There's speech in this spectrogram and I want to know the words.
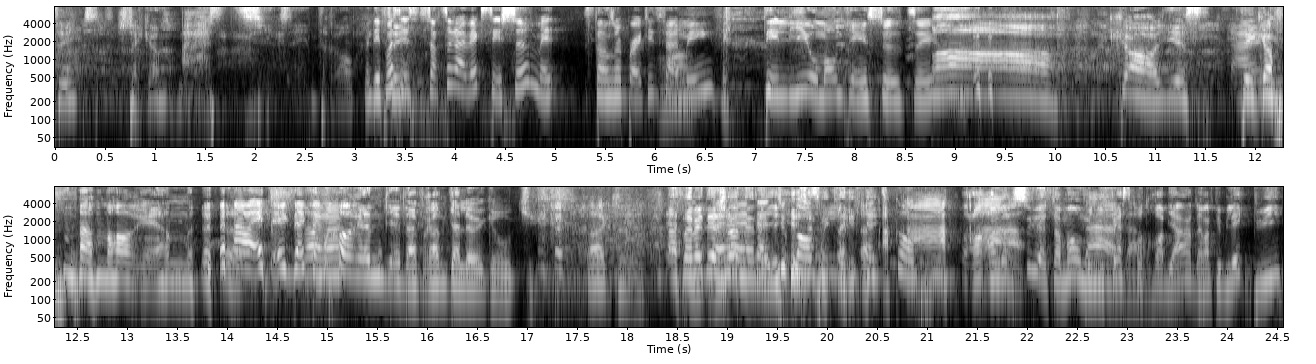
tu sais. J'étais comme, ah, c'est drôle. Mais des fois, c'est sortir avec, c'est ça, mais c'est dans un party de famille. Fait que t'es lié au monde qui insulte, tu sais. Ah! Calice! T'es comme ma marraine. Ah ouais, ma exactement. marraine vient d'apprendre qu'elle a un gros cul. OK. Elle savait déjà, Euh, man. T'as tout compris. T'as tout compris. On, on a reçu euh, Thomas au Minifest Tabarnak. pour trois bières devant le public, puis.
